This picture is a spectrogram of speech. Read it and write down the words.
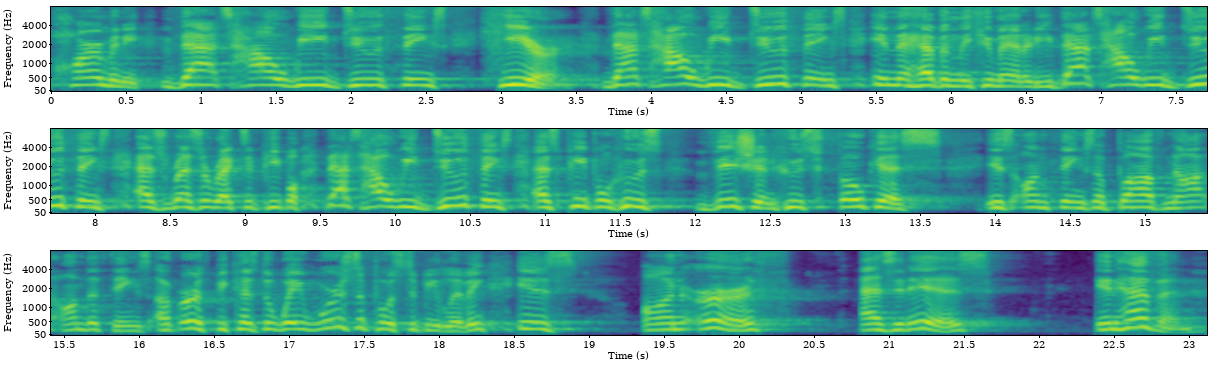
harmony. That's how we do things here. That's how we do things in the heavenly humanity. That's how we do things as resurrected people. That's how we do things as people whose vision, whose focus is on things above, not on the things of earth. Because the way we're supposed to be living is on earth as it is in heaven.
